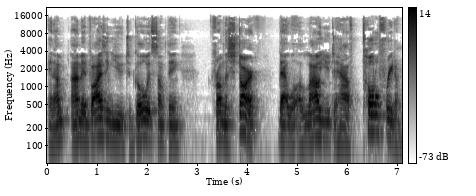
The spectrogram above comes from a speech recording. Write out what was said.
And I'm, I'm advising you to go with something from the start that will allow you to have total freedom.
